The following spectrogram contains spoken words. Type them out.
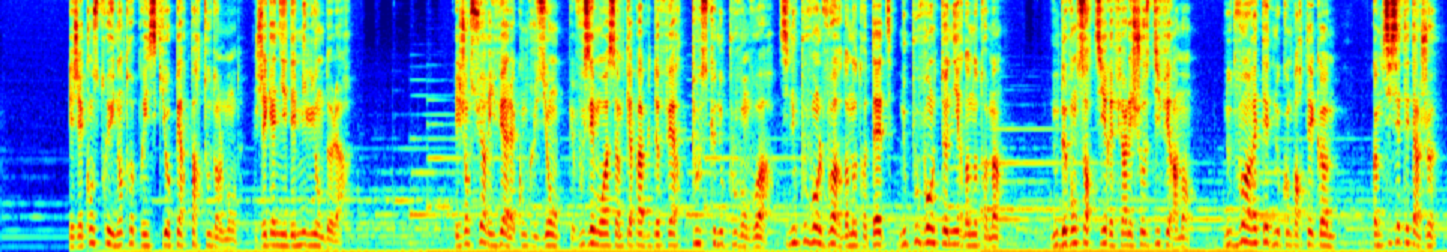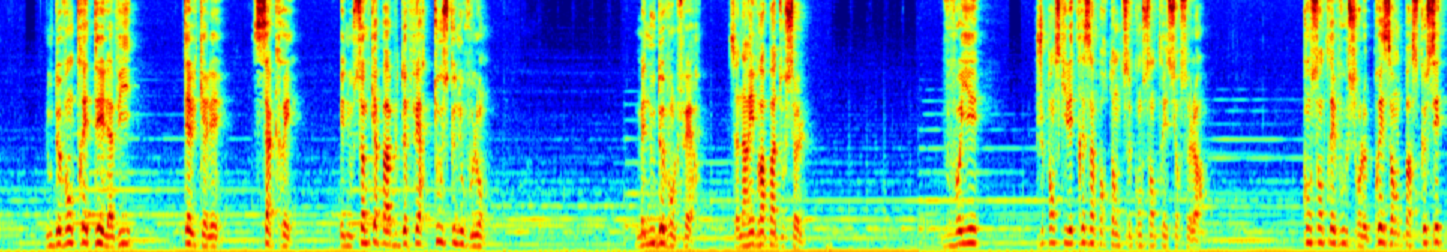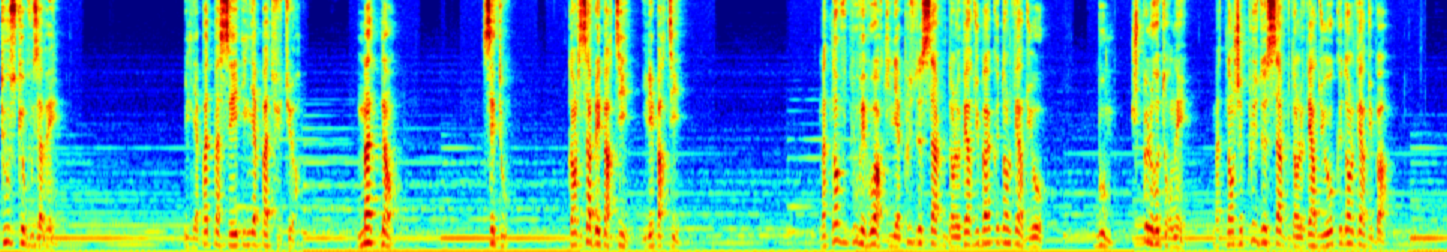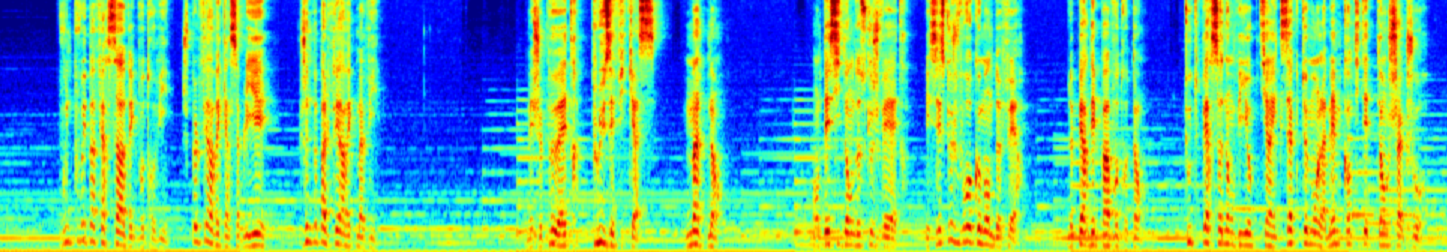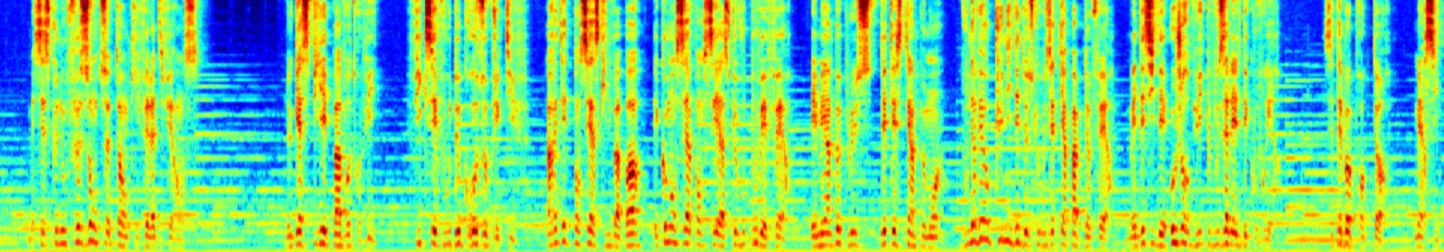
Et j'ai construit une entreprise qui opère partout dans le monde. J'ai gagné des millions de dollars. Et j'en suis arrivé à la conclusion que vous et moi sommes capables de faire tout ce que nous pouvons voir. Si nous pouvons le voir dans notre tête, nous pouvons le tenir dans notre main. Nous devons sortir et faire les choses différemment. Nous devons arrêter de nous comporter comme comme si c'était un jeu. Nous devons traiter la vie telle qu'elle est, sacrée. Et nous sommes capables de faire tout ce que nous voulons. mais nous devons le faire. Ça n'arrivera pas tout seul. Vous voyez, je pense qu'il est très important de se concentrer sur cela. Concentrez-vous sur le présent parce que c'est tout ce que vous avez. Il n'y a pas de passé, il n'y a pas de futur. Maintenant. C'est tout. Quand le sable est parti, il est parti. Maintenant, vous pouvez voir qu'il y a plus de sable dans le verre du bas que dans le verre du haut. Boum, je peux le retourner. Maintenant, j'ai plus de sable dans le verre du haut que dans le verre du bas. Vous ne pouvez pas faire ça avec votre vie. Je peux le faire avec un sablier. Je ne peux pas le faire avec ma vie. Mais je peux être plus efficace. Maintenant. En décidant de ce que je vais être. Et c'est ce que je vous recommande de faire. Ne perdez pas votre temps. Toute personne en vie obtient exactement la même quantité de temps chaque jour. Mais c'est ce que nous faisons de ce temps qui fait la différence. Ne gaspillez pas votre vie. Fixez-vous de gros objectifs. Arrêtez de penser à ce qui ne va pas et commencez à penser à ce que vous pouvez faire. Aimez un peu plus, détestez un peu moins. Vous n'avez aucune idée de ce que vous êtes capable de faire, mais décidez aujourd'hui que vous allez le découvrir. C'était Bob Proctor. Merci.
